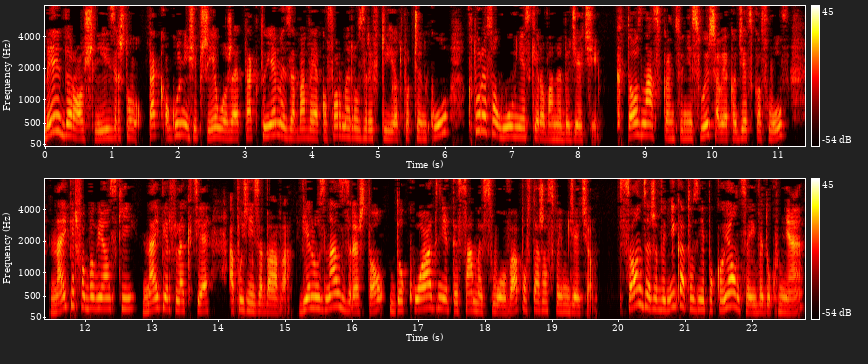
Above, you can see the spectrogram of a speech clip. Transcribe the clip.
My dorośli, zresztą tak ogólnie się przyjęło, że traktujemy zabawę jako formę rozrywki i odpoczynku, które są głównie skierowane do dzieci. Kto z nas w końcu nie słyszał jako dziecko słów najpierw obowiązki, najpierw lekcje, a później zabawa? Wielu z nas zresztą dokładnie te same słowa powtarza swoim dzieciom. Sądzę, że wynika to z niepokojącej według mnie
